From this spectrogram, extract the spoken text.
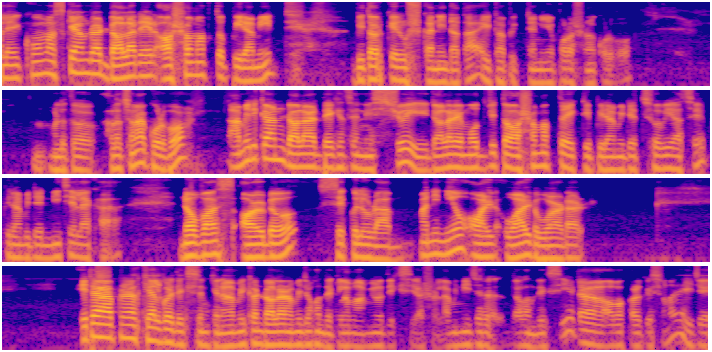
আলাইকুম। আজকে আমরা ডলারের অসমাপ্ত পিরামিড, বিতর্কের উস্কানিদাতা এই টপিকটা নিয়ে পড়াশোনা করব। মূলত আলোচনা করব। আমেরিকান ডলার দেখেছেন নিশ্চয়ই। ডলারে মুদ্রিত অসমাপ্ত একটি পিরামিডের ছবি আছে। পিরামিডের নিচে লেখা নোভাস অর্ডো সেকুলোরাম মানে নিউ ওয়ার্ল্ড ওয়ার্ল্ড ওয়ার্ডার। এটা আপনারা খেয়াল করে দেখছেন কিনা? আমেরিকান ডলার আমি যখন দেখলাম, আমিও দেখছি আসলে। আমি নিজের যখন দেখছি, এটা অবাক করার কিছু না। এই যে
